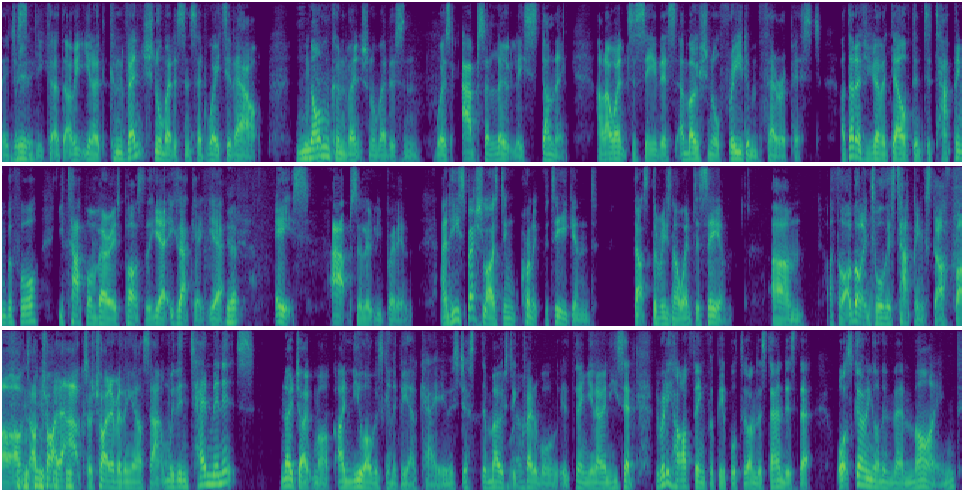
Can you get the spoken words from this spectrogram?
They just really? said you could. I mean, you know, conventional medicine said wait it out. Non-conventional medicine was absolutely stunning. And I went to see this emotional freedom therapist. I don't know if you've ever delved into tapping before. You tap on various parts of the yeah, exactly, yeah. yeah. It's absolutely brilliant. And he specialized in chronic fatigue, and that's the reason I went to see him. Um, I thought I'm not into all this tapping stuff, but I'll, I'll try that out because I've tried everything else out. And within ten minutes, no joke, Mark, I knew I was going to be okay. It was just the most wow. incredible thing, you know. And he said the really hard thing for people to understand is that what's going on in their mind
